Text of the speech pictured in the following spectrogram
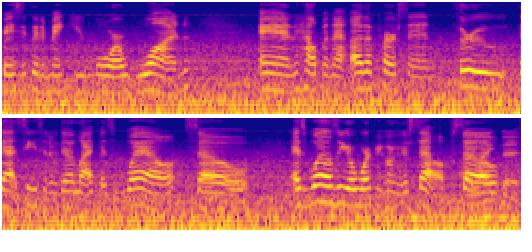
basically to make you more one and helping that other person through that season of their life as well. So as well as you're working on yourself. So like that.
